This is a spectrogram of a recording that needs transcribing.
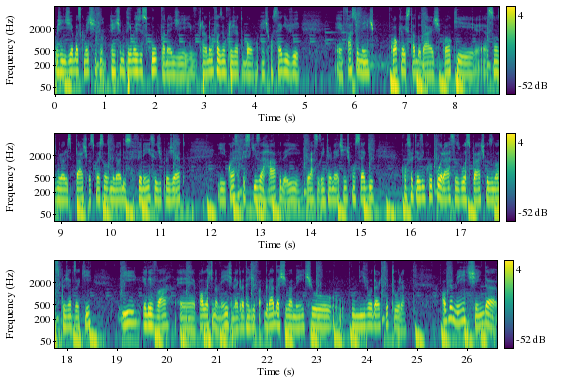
hoje em dia, basicamente, a gente não tem mais desculpa né, de, para não fazer um projeto bom. A gente consegue ver é, facilmente qual que é o estado da arte, qual que é, são as melhores práticas, quais são as melhores referências de projeto e com essa pesquisa rápida aí, graças à internet, a gente consegue com certeza incorporar essas boas práticas nos nossos projetos aqui e elevar é, paulatinamente, né, gradativamente o, o nível da arquitetura. Obviamente, ainda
